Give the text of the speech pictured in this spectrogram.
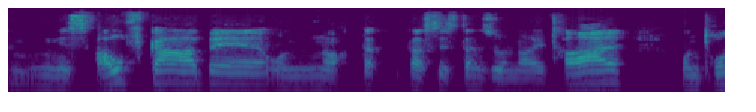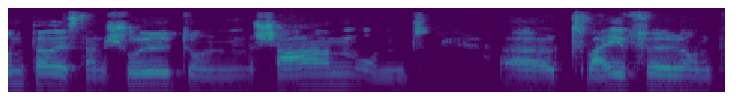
bis Aufgabe und noch, das ist dann so neutral. Und drunter ist dann Schuld und Scham und äh, Zweifel und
